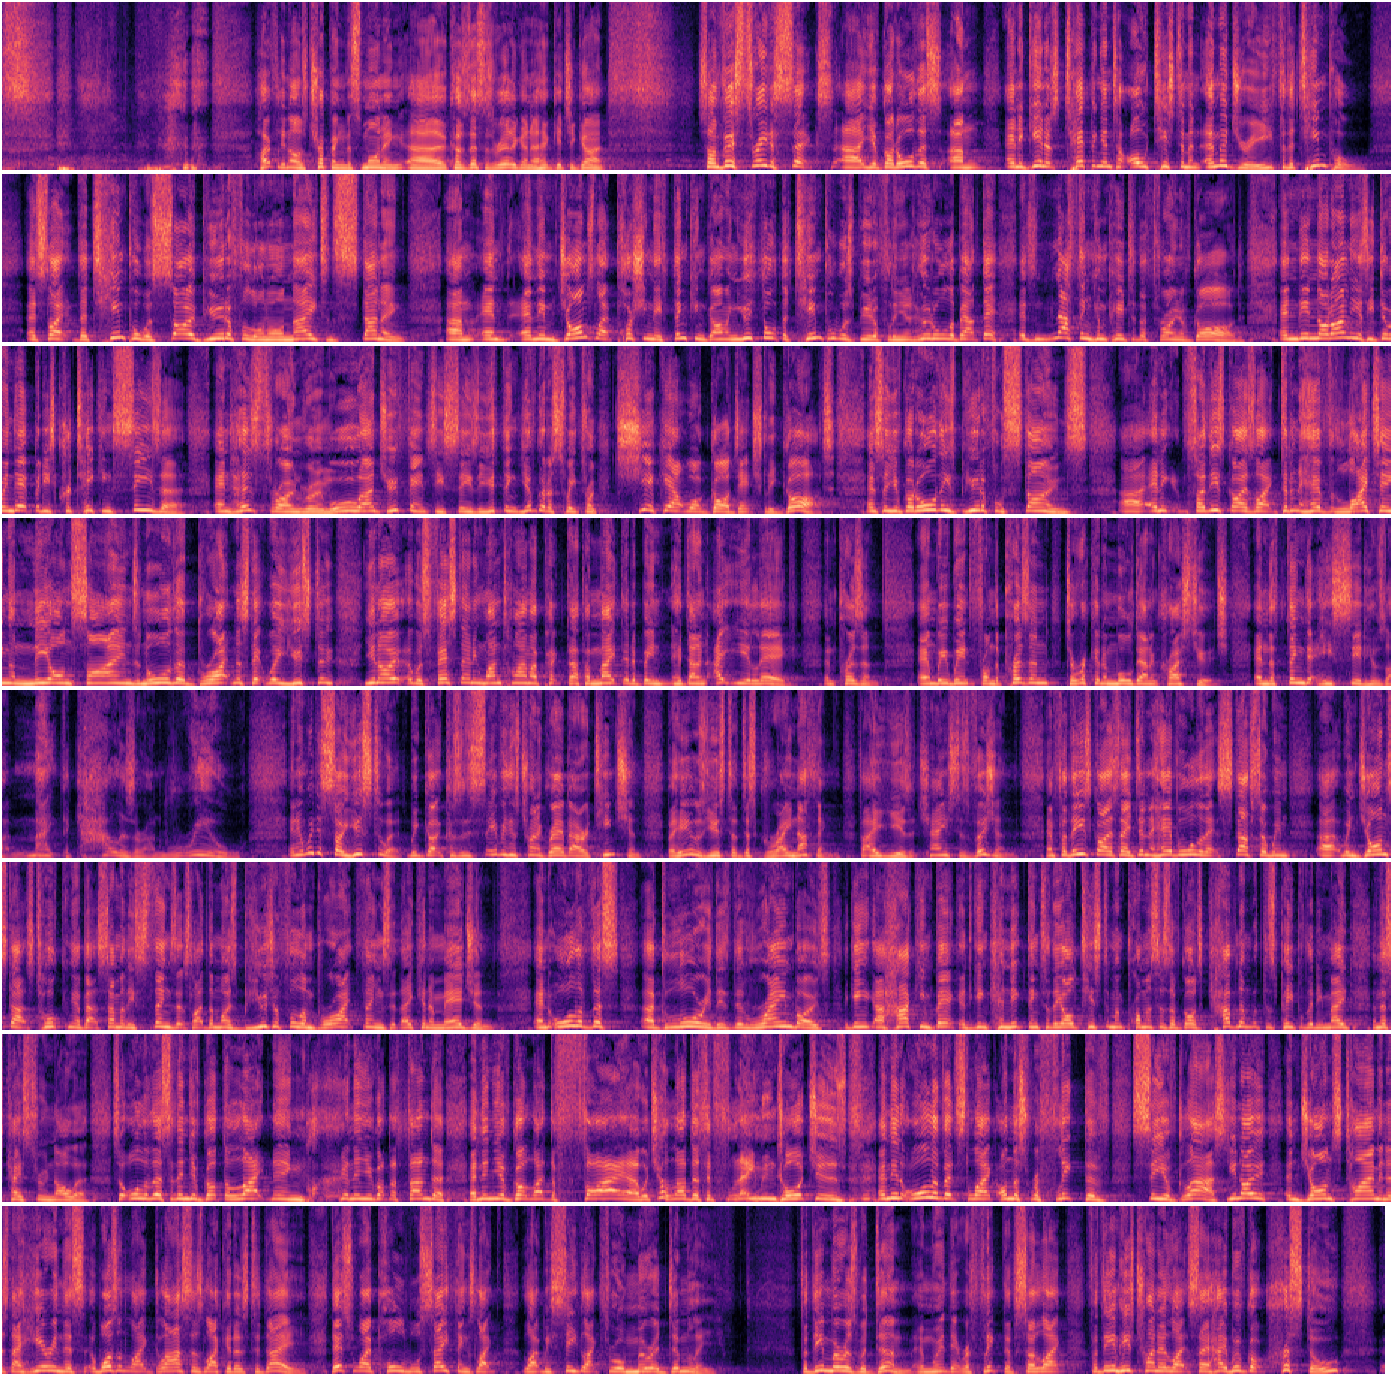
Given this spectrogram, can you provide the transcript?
Hopefully, no one's tripping this morning because uh, this is really going to get you going. So, in verse 3 to 6, uh, you've got all this, um, and again, it's tapping into Old Testament imagery for the temple. It's like the temple was so beautiful and ornate and stunning. Um, and, and then John's like pushing their thinking, going, You thought the temple was beautiful and you'd heard all about that. It's nothing compared to the throne of God. And then not only is he doing that, but he's critiquing Caesar and his throne room. Oh, aren't you fancy, Caesar? You think you've got a sweet throne. Check out what God's actually got. And so you've got all these beautiful stones. Uh, and so these guys like didn't have lighting and neon signs and all the brightness that we're used to. You know, it was fascinating. One time I picked up a mate that had been had done an eight year lag in prison. And we went from the prison to Riccarton Mall down in Christchurch. And the thing that he said, he was like, mate, the colours are unreal. And we're just so used to it. We go, because everything's trying to grab our attention. But he was used to just grey nothing for eight years. It changed his vision. And for these guys, they didn't have all of that stuff. So when, uh, when John starts talking about some of these things, it's like the most beautiful and bright things that they can imagine. And all of this uh, glory, the, the rainbows, again, are harking back and again connecting to the Old Testament promises of God's covenant with his people that he made, in this case through Noah. So all of this, and then you've got the lightning, and then you've got the thunder, and then you've got like the fire, which I love this, flaming torches. And then all of it's like on this reflective sea of glass. You know, in John's time, and as they're hearing this, it wasn't like glasses like it is today. That's why Paul will say things like, like we see like through a mirror dimly. For them, mirrors were dim and weren't that reflective. So, like, for them, he's trying to like say, hey, we've got crystal,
